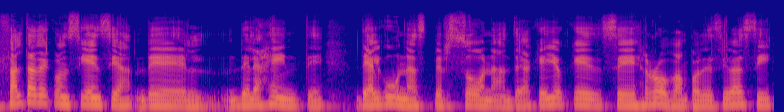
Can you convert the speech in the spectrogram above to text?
falta de conciencia de, de la gente de algunas personas, de aquellos que se roban, por decirlo así,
